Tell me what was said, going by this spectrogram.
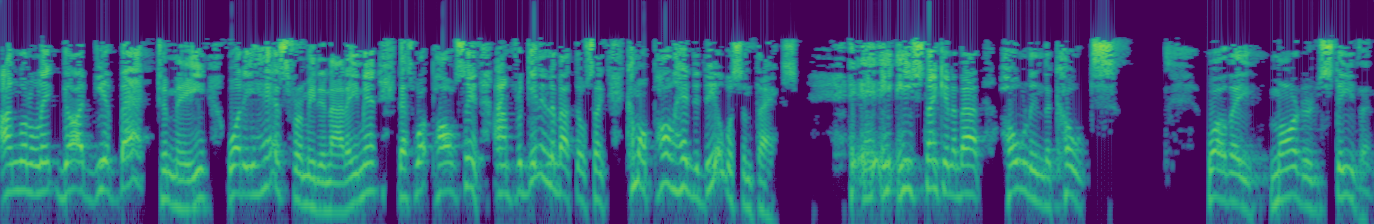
I'm going to let God give back to me what He has for me tonight. Amen. That's what Paul said. I'm forgetting about those things. Come on, Paul had to deal with some things. he's thinking about holding the coats while they martyred Stephen.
